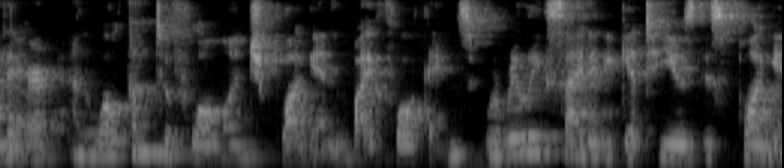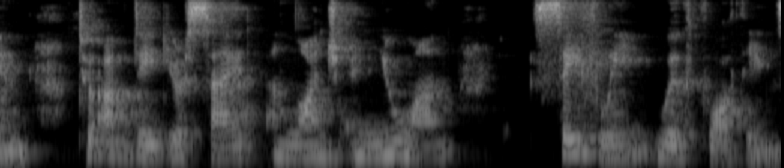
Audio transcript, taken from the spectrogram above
there, and welcome to FloLaunch plugin by Flothemes. We're really excited you get to use this plugin to update your site and launch a new one safely with Flothemes.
